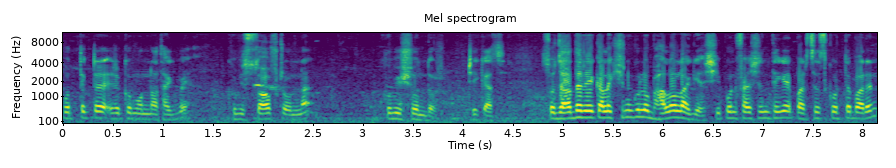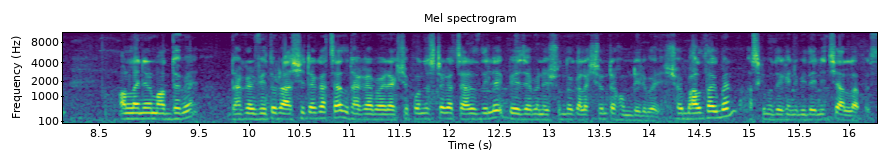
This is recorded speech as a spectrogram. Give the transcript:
প্রত্যেকটা এরকম ওড়না থাকবে। খুবই সফট ওড়না, খুবই সুন্দর। ঠিক আছে। সো যাদের এই কালেকশনগুলো ভালো লাগে, শিপন ফ্যাশন থেকে পারচেস করতে পারেন অনলাইনের মাধ্যমে। ঢাকার ভিতরে আশি টাকা চার্জ ঢাকার বাইরে একশো পঞ্চাশ টাকা চার্জ দিলে পেয়ে যাবেন এই সুন্দর কালেকশনটা হোম ডেলিভারি সবাই ভালো থাকবেন। আজকের মধ্যে এখানে বিদায় নিচ্ছি। আল্লাহ হাফেজ।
